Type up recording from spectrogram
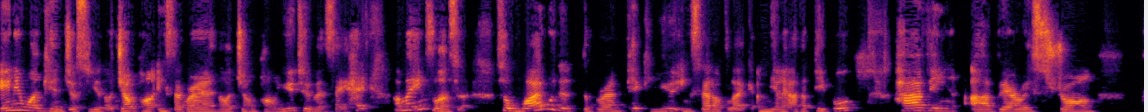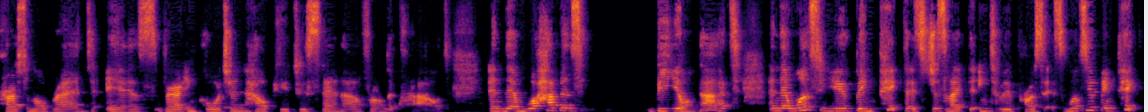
Anyone can just you know jump on instagram or jump on youtube and say hey i'm an influencer. So why would the brand pick you instead of like a million other people? Having a very strong personal brand is very important help you to stand out from the crowd. And then what happens beyond that? And then once you've been picked it's just like the interview process. Once you've been picked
